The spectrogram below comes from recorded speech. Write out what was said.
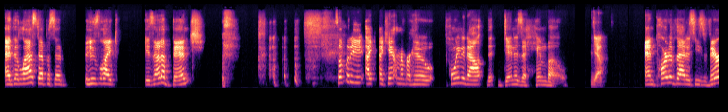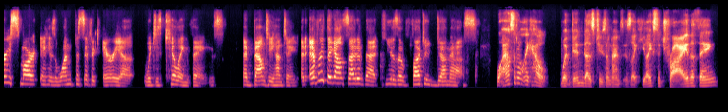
And then last episode, he's like, is that a bench? Somebody, I, I can't remember who, pointed out that Din is a himbo. yeah. And part of that is he's very smart in his one specific area, which is killing things and bounty hunting. And everything outside of that, he is a fucking dumbass. Well, I also don't like how what Din does too sometimes is like he likes to try the thing,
